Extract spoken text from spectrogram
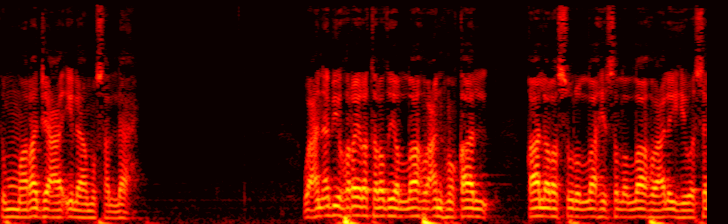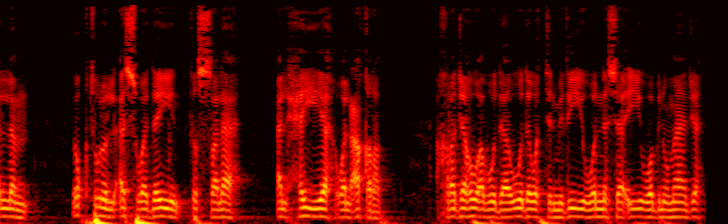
ثم رجع إلى مصلاه. وعن أبي هريرة رضي الله عنه قال قال رسول الله صلى الله عليه وسلم اقتلوا الأسودين في الصلاة الحية والعقرب. أخرجه أبو داود والترمذي والنسائي وابن ماجه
